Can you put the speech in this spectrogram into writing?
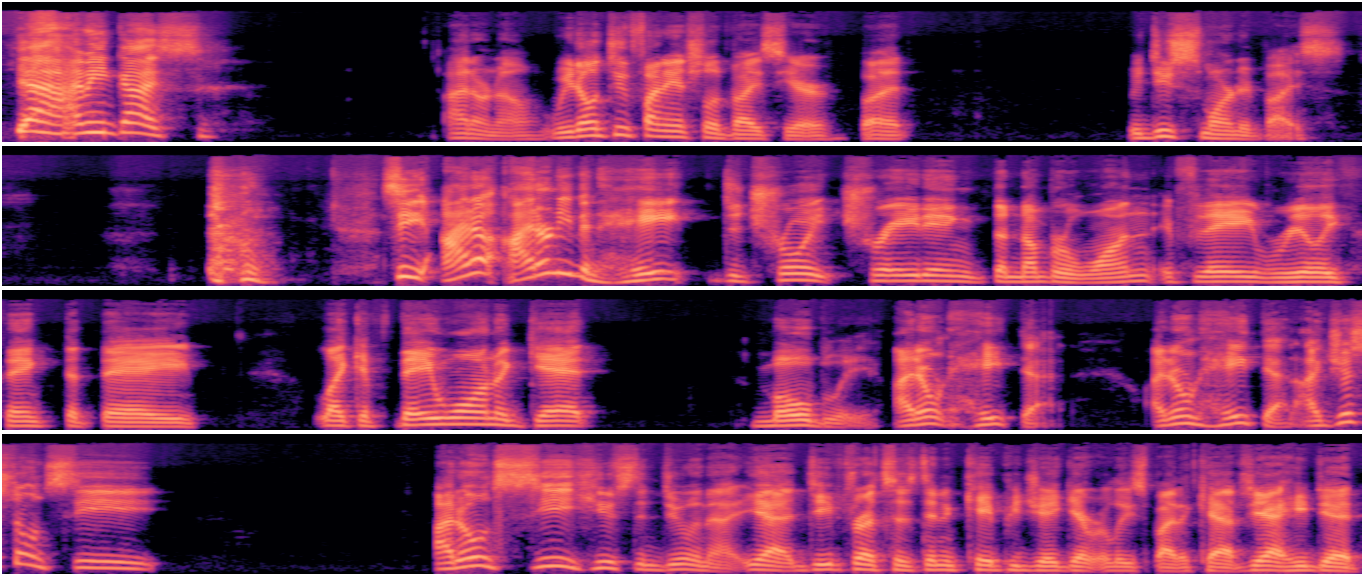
Yeah, I mean, guys, I don't know. We don't do financial advice here, but we do smart advice. See, I don't I don't even hate Detroit trading the number 1 if they really think that they like if they want to get Mobley. I don't hate that. I don't hate that. I just don't see I don't see Houston doing that. Yeah, Deep Threat says didn't KPJ get released by the Cavs? Yeah, he did.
